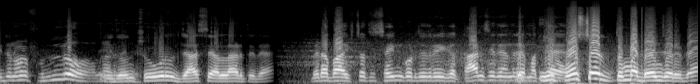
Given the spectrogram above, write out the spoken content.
ಇದು ನೋಡಿ ಫುಲ್ಲು ಇದೊಂಚೂರು ಜಾಸ್ತಿ ಅಲ್ಲಾಡ್ತಿದೆ. ಬೇಡ ಬಾ ಇಷ್ಟೊತ್ತು ಸೈನ್ ಕೊಡ್ತಿದ್ರೆ ಈಗ ಕಾಣಿಸಿದೆ ಅಂದ್ರೆ ಈ ಮತ್ತೆ ಪೋಸ್ಟರ್ ತುಂಬಾ ಡೇಂಜರ್ ಇದೆ.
